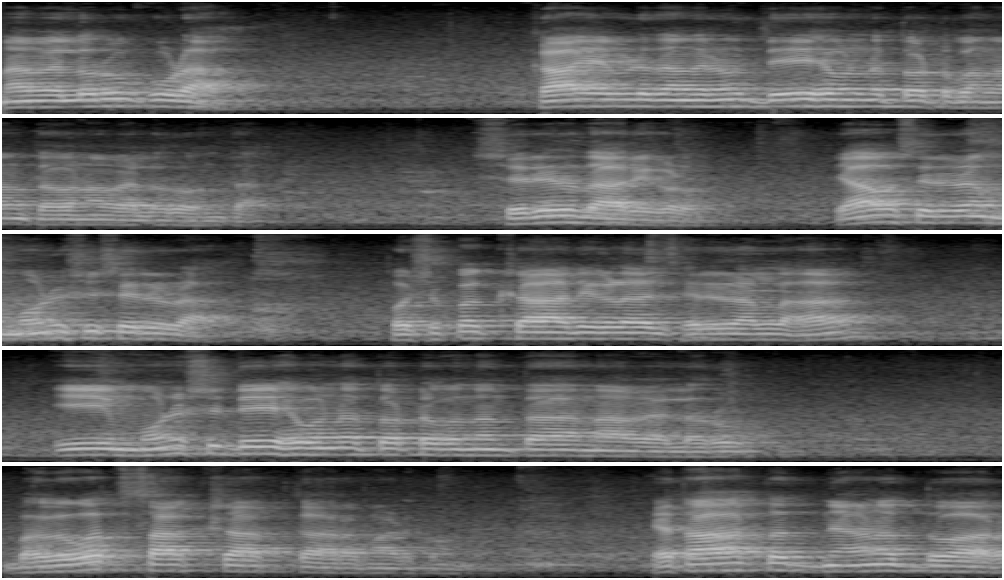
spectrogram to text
ನಾವೆಲ್ಲರೂ ಕೂಡ ಕಾಯ ಬಿಡದಂದ್ರೇನು ದೇಹವನ್ನು ತೊಟ್ಟು ಬಂದಂಥವ ನಾವೆಲ್ಲರೂ ಅಂತ. ಶರೀರಧಾರಿಗಳು. ಯಾವ ಶರೀರ? ಮನುಷ್ಯ ಶರೀರ. ಪಶುಪಕ್ಷಾದಿಗಳ ಶರೀರ ಅಲ್ಲ. ಈ ಮನುಷ್ಯ ದೇಹವನ್ನು ತೊಟ್ಟು ಬಂದಂಥ ನಾವೆಲ್ಲರೂ ಭಗವತ್ ಸಾಕ್ಷಾತ್ಕಾರ ಮಾಡಿಕೊಂಡು ಯಥಾರ್ಥ ಜ್ಞಾನದ್ವಾರ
